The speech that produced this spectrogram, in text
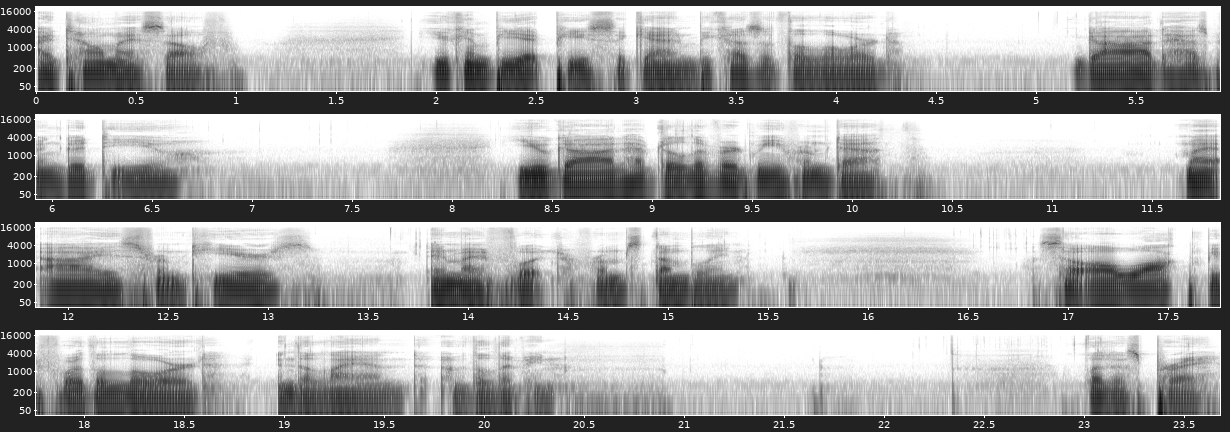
I tell myself, You can be at peace again because of the Lord. God has been good to you. You, God, have delivered me from death my eyes from tears, and my foot from stumbling. So I'll walk before the Lord in the land of the living. Let us pray.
